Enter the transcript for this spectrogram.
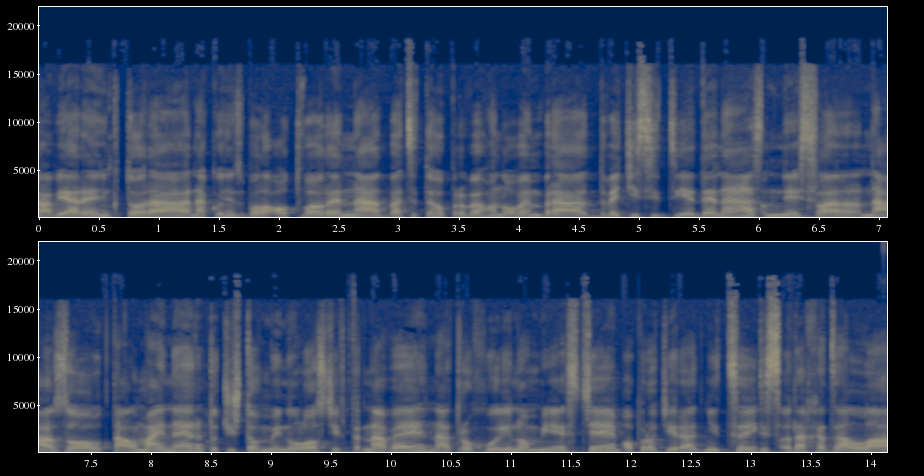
Kaviareň, ktorá nakoniec bola otvorená na 21. novembra 2011 nesla názov Talmajner, totižto v minulosti v Trnave na trochu inom mieste oproti radnici nachádzala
